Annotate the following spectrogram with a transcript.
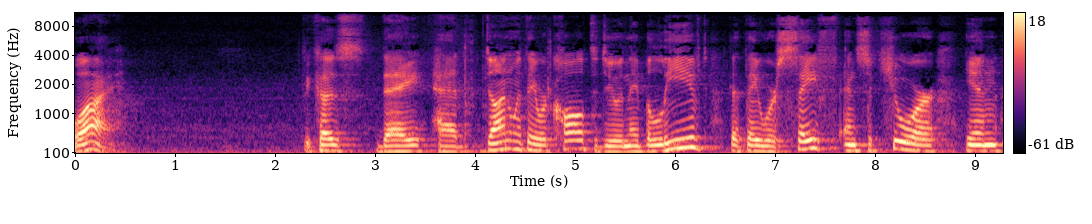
Why? Because they had done what they were called to do and they believed that they were safe and secure in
